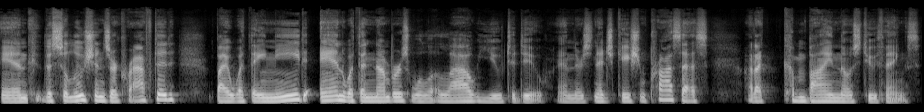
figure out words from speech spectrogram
And the solutions are crafted by what they need and what the numbers will allow you to do. And there's an education process how to combine those two things.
